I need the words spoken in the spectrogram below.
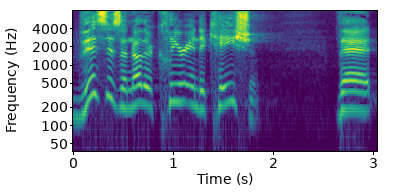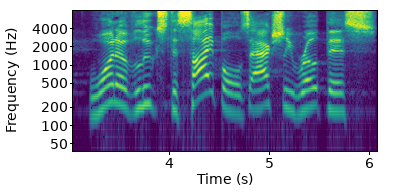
this is another clear indication that one of Luke's disciples actually wrote this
